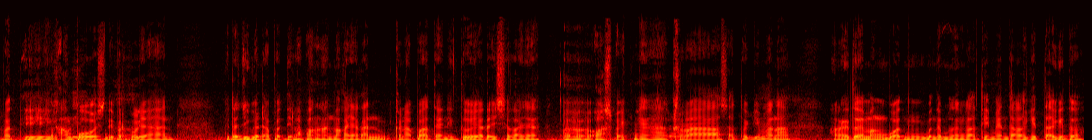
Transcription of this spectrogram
dapat di kampus, di perkuliahan. Kita juga dapat di lapangan. Makanya kan kenapa teknik tuh ya ada istilahnya eh, ospeknya keras atau gimana. Karena itu emang buat bener-bener ngelatih mental kita gitu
